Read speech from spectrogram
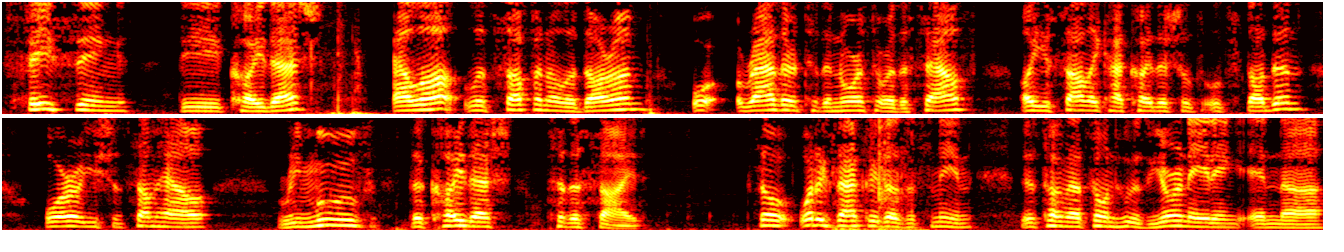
facing the Kodesh, Ella Litzafan Oladaram, or rather to the north or the south, or Yisalik HaKodesh Litzdadan, or you should somehow remove the Kodesh to the side. So, what exactly does this mean? This is talking about someone who is urinating in uh,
